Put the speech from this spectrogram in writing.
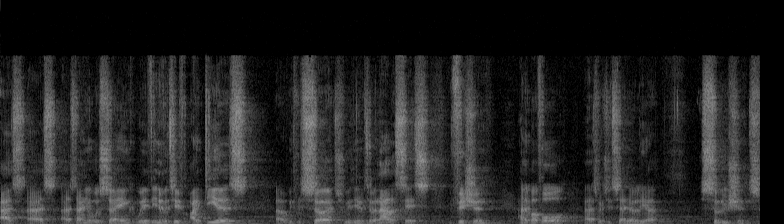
as, as, as Daniel was saying, with innovative ideas, uh, with research, with innovative analysis, vision, and above all, as Richard said earlier, solutions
